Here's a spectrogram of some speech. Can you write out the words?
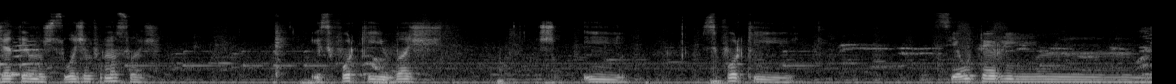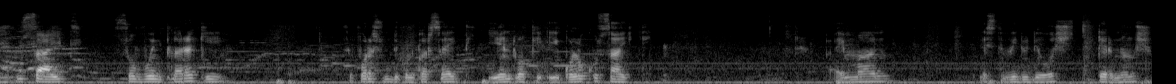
Já temos suas informações. E se for que vais e se for que se eu ter um, o site só vou entrar aqui se for assim de colocar site e entro aqui e coloco o site aí mano neste vídeo de hoje terminamos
